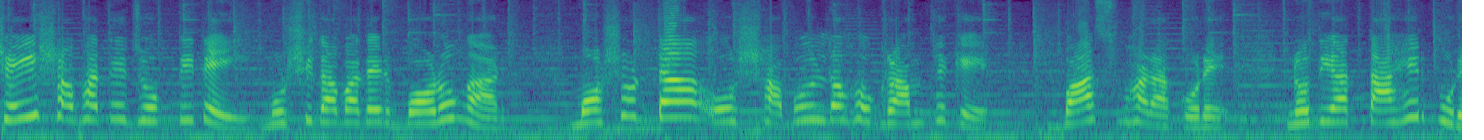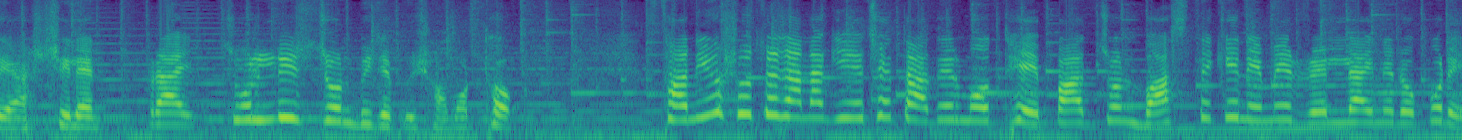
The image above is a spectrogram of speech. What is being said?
সেই সভাতে যোগ দিতেই মুর্শিদাবাদের বড়ঙ্গার মসড্ডা ও সাবলদহ গ্রাম থেকে বাস ভাড়া করে নদিয়ার তাহিরপুরে আসছিলেন প্রায় চল্লিশ জন বিজেপি সমর্থক। স্থানীয় সূত্রে জানা গিয়েছে, তাদের মধ্যে পাঁচজন বাস থেকে নেমে রেল লাইনের ওপরে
